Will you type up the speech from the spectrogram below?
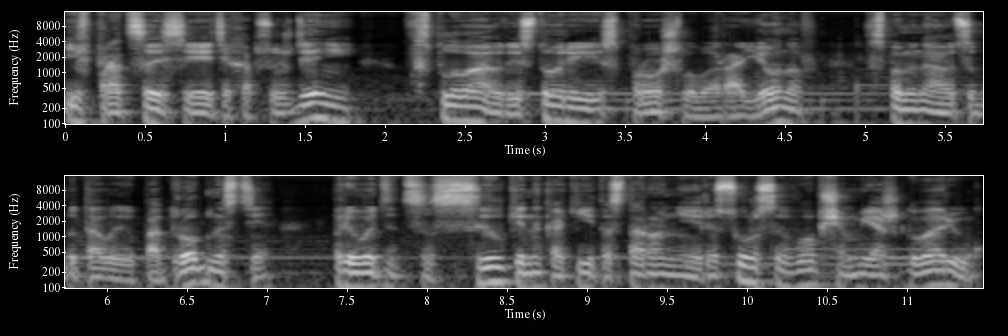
И в процессе этих обсуждений всплывают истории из прошлого районов, вспоминаются бытовые подробности, приводятся ссылки на какие-то сторонние ресурсы. В общем, я же говорю,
